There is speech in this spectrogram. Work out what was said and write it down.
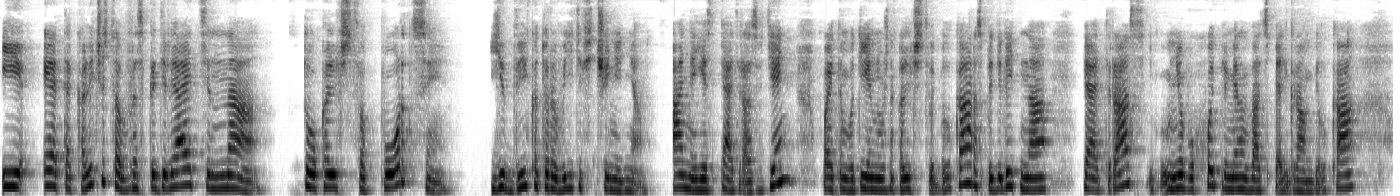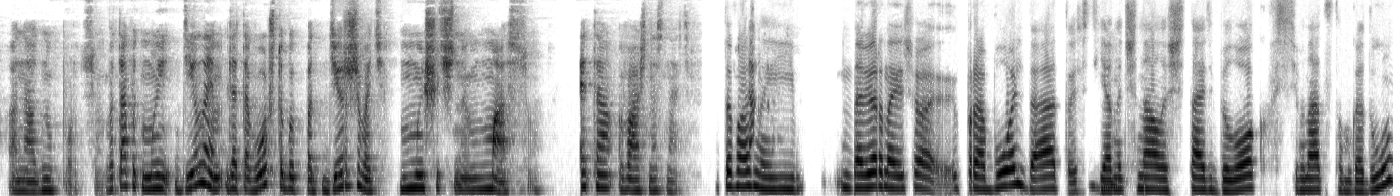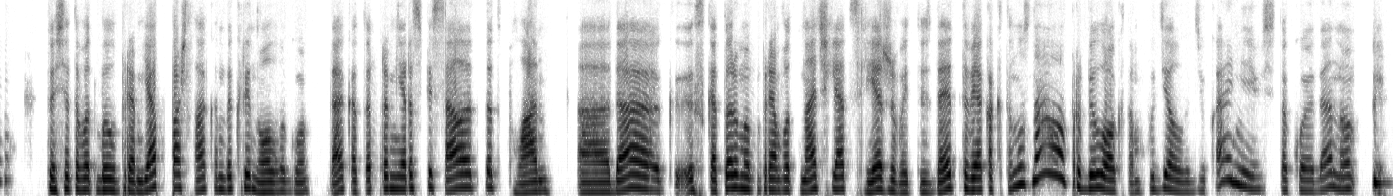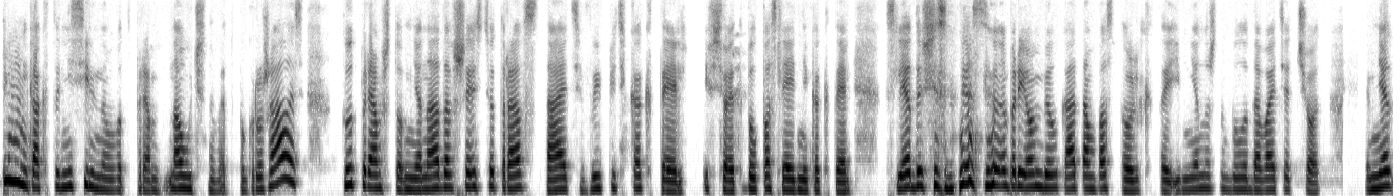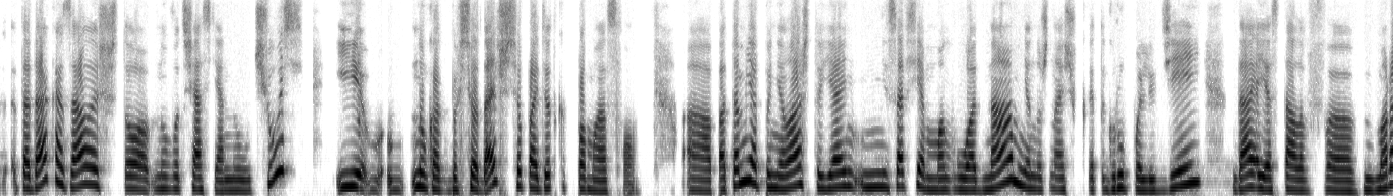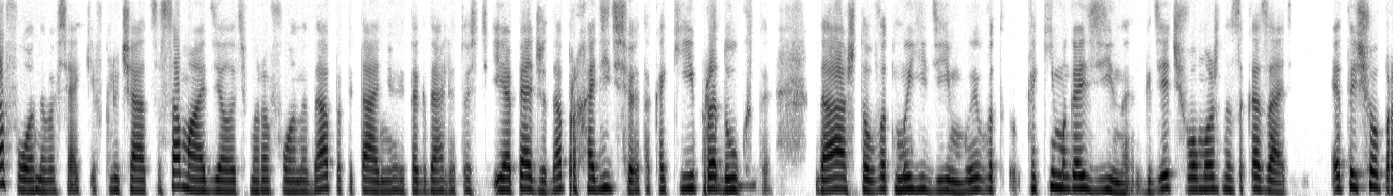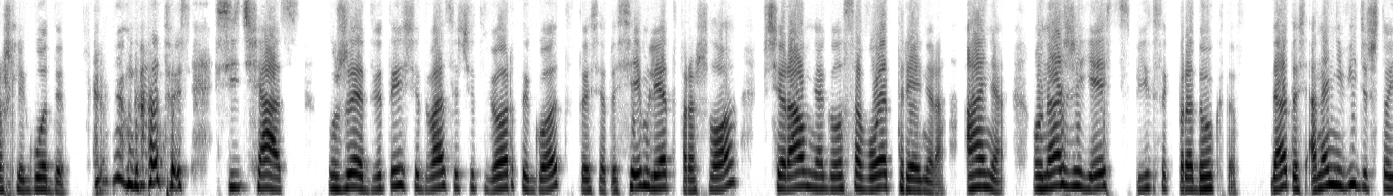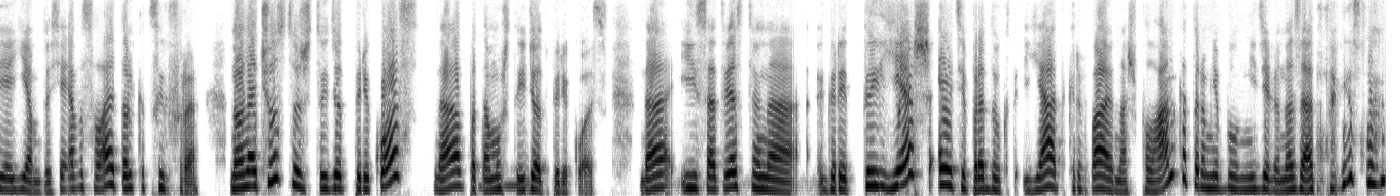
И это количество вы распределяете на то количество порций еды, которые вы едите в течение дня. Аня ест 5 раз в день, поэтому вот ей нужно количество белка распределить на 5 раз. И у нее выходит примерно 25 грамм белка а, на одну порцию. Вот так вот мы делаем для того, чтобы поддерживать мышечную массу. Это важно знать. Это важно и наверное, еще про боль, да, то есть mm-hmm. я начинала считать белок в семнадцатом году, то есть это вот был прям, я пошла к эндокринологу, да, который мне расписал этот план, да, с которым мы прям вот начали отслеживать. То есть до этого я как-то, ну, знала про белок, там, худела на дюкане и все такое, да, но как-то не сильно вот прям научно в это погружалась. Тут прям, что мне надо в 6 утра встать, выпить коктейль. И все, это был последний коктейль. Следующий, соответственно, прием белка там во столько-то, и мне нужно было давать отчет. И мне тогда казалось, что, ну, вот сейчас я научусь, и, ну, как бы все, дальше все пойдет как по маслу. А потом я поняла, что я не совсем могу одна, мне нужна еще какая-то группа людей, да, я стала в, в марафоны во всякие включаться, сама делать марафоны, да, по питанию и так далее. То есть, и опять же, да, проходить все это, какие продукты, да, что вот мы едим, мы вот какие магазины, где чего можно заказать. Это еще прошли годы, да, то есть сейчас уже 2024 год, то есть это 7 лет прошло. Вчера у меня голосовой от тренера. Аня, у нас же есть список продуктов. Да, то есть она не видит, что я ем, то есть я высылаю только цифры. Но она чувствует, что идет перекос, да, потому что идет перекос, да, и, соответственно, говорит, ты ешь эти продукты. Я открываю наш план, который мне был неделю назад прислан,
